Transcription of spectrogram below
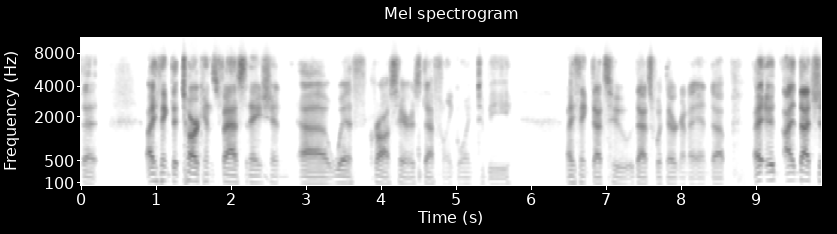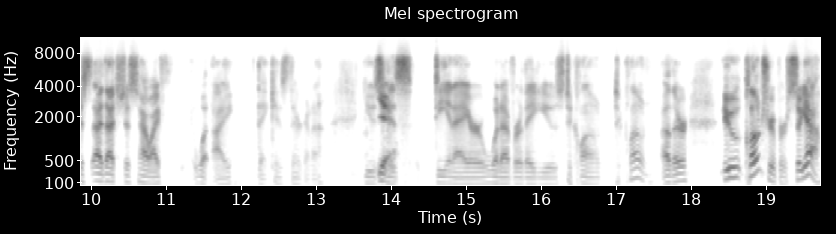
that i think that tarkin's fascination uh with crosshair is definitely going to be i think that's who that's what they're going to end up I, it, I that's just uh, that's just how I what i think is they're going to use Yeah. his dna or whatever they use to clone to clone other new clone troopers so yeah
